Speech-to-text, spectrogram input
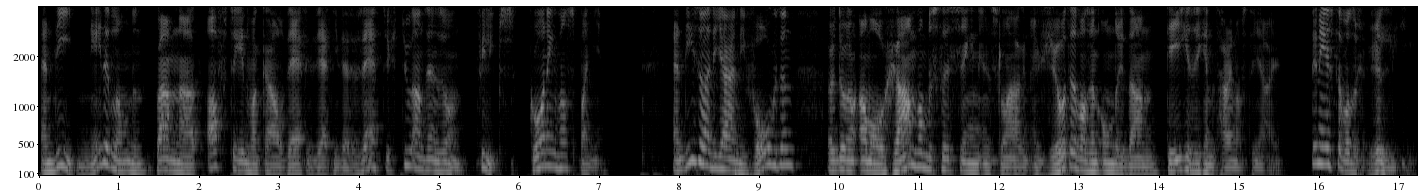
En die Nederlanden kwamen na het aftreden van Karel V in 1555 toe aan zijn zoon, Philips, koning van Spanje. En die zou in de jaren die volgden er door een amalgaam van beslissingen in slagen een groot deel van zijn onderdaan tegen zich in het harnas te jagen. Ten eerste was er religie.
